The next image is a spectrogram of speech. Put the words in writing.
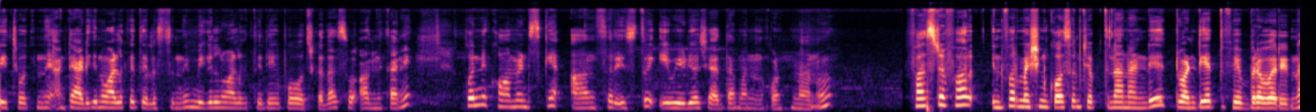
రీచ్ అవుతుంది. అంటే అడిగిన వాళ్ళకే తెలుస్తుంది మిగిలిన వాళ్ళకి తెలియకపోవచ్చు కదా. సో అందుకని కొన్ని కామెంట్స్కి ఆన్సర్ ఇస్తూ ఈ వీడియో చేద్దామని అనుకుంటున్నాను. ఫస్ట్ ఆఫ్ ఆల్ ఇన్ఫర్మేషన్ కోసం చెప్తున్నానండి. ట్వంటీ ఎయిత్ ఫిబ్రవరిన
